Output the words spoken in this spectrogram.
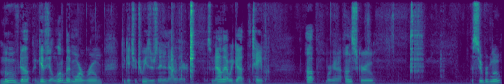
moved up, it gives you a little bit more room to get your tweezers in and out of there. So now that we got the tape up, we're going to unscrew the super glue.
